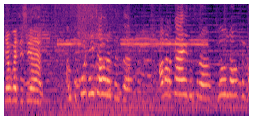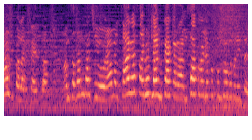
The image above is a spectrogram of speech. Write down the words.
शेवगाची शेंग. आमचं पोट ह्याच्यावरच आहे सर. आम्हाला काय आहे दुसरं? घेऊन जाऊन ते भाजीपाला विकायचा. आमचा धंदाची होय. आम्हाला जागाच नाही भेटला. आम्ही काय करा आम्ही सात वाजल्यापासून दोघं जण येतात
